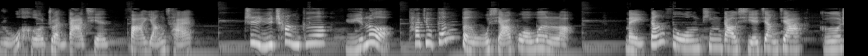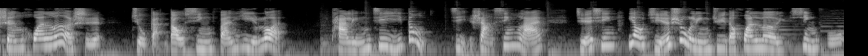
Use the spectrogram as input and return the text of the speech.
如何赚大钱发洋财。至于唱歌娱乐，他就根本无暇过问了。每当富翁听到鞋匠家歌声欢乐时，就感到心烦意乱。他灵机一动，计上心来，决心要结束邻居的欢乐与幸福。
